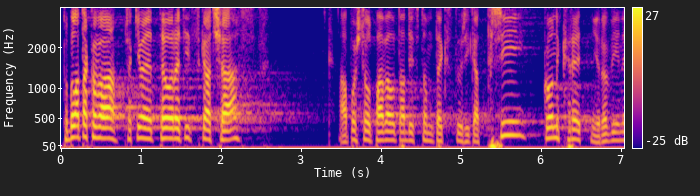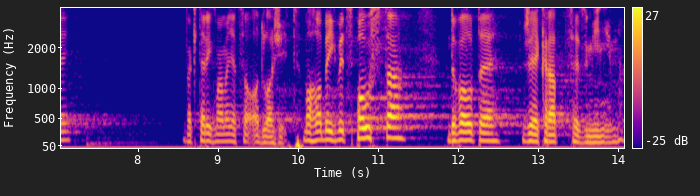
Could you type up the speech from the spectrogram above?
To byla taková, řekněme, teoretická část. A poštol Pavel tady v tom textu říká tři konkrétní roviny, ve kterých máme něco odložit. Mohlo by jich být spousta, dovolte, že je krátce zmíním.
